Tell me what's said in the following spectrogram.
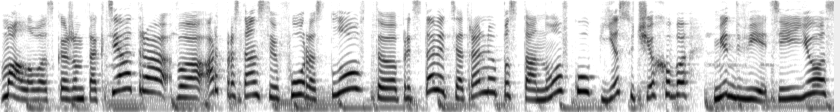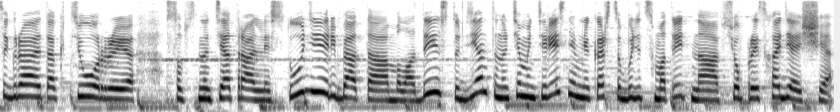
малого, скажем так, театра. В арт-пространстве Forest Loft э, представят театральную постановку пьесу Чехова «Медведь». Ее сыграют актеры, собственно, театральной студии. Ребята молодые, студенты, но тем интереснее, мне кажется, будет смотреть на все происходящее.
